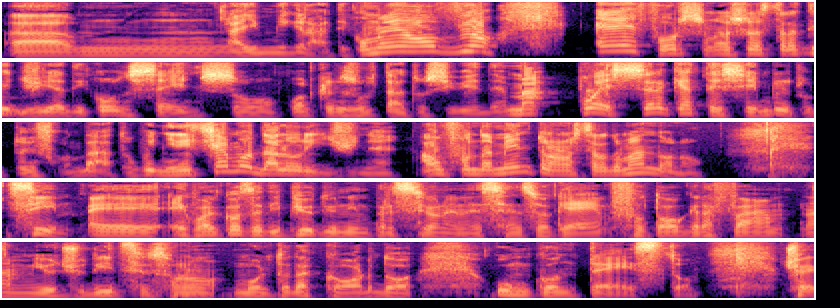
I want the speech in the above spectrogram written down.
um, agli immigrati come è ovvio è forse una sua strategia di consenso, qualche risultato si vede, ma può essere che a te sembri tutto infondato. Quindi iniziamo dall'origine. Ha un fondamento la nostra domanda o no? Sì, è, è qualcosa di più di un'impressione, nel senso che fotografa, a mio giudizio, sono molto d'accordo, un contesto. Cioè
